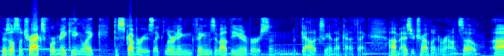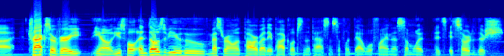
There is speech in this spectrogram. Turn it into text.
There's also tracks for making like discoveries, like learning things about the universe and the galaxy and that kind of thing um, as you're traveling around. So, uh, tracks are very, you know, useful. And those of you who messed around with Power by the Apocalypse in the past and stuff like that will find this somewhat, it's, it's sort of the sh-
